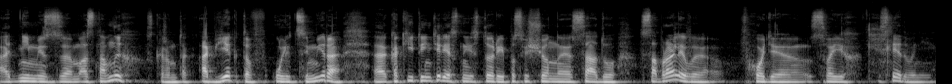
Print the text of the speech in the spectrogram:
одним из основных, скажем так, объектов улицы Мира. Э, какие-то интересные истории, посвященные саду, собрали вы в ходе своих исследований?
